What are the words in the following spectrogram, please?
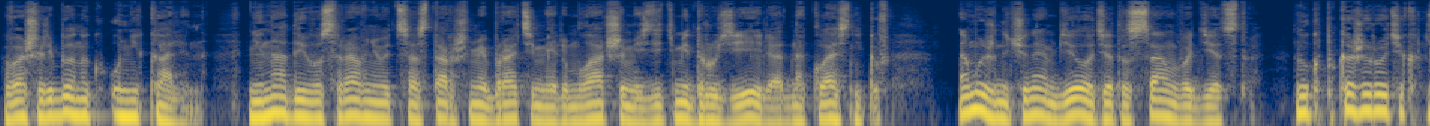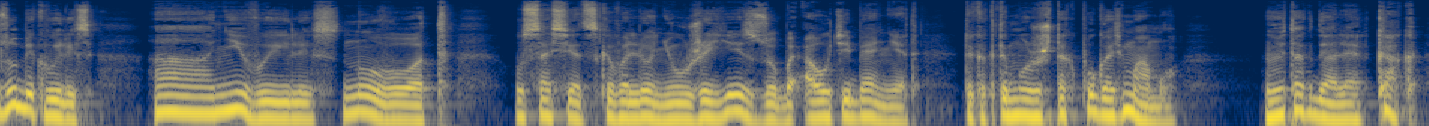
Ваш ребенок уникален. Не надо его сравнивать со старшими братьями или младшими, с детьми друзей или одноклассников. А мы же начинаем делать это с самого детства. Ну-ка, покажи ротик. Зубик вылез. А, не вылез. Ну вот. У соседского Лени уже есть зубы, а у тебя нет. Ты как ты можешь так пугать маму? Ну и так далее. Как?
